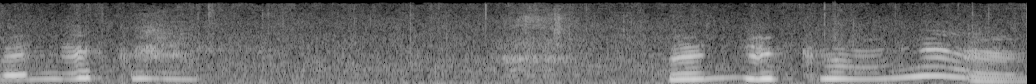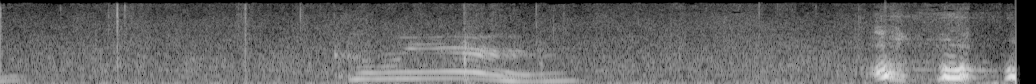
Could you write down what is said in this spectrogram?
どんな子?どんな子もいない。子もいない。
